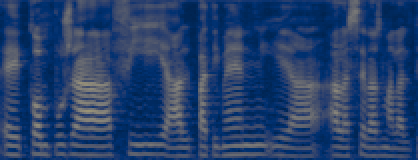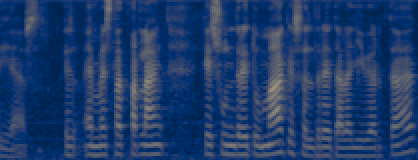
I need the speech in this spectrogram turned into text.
eh, com posar fi al patiment i a, a les seves malalties. Eh, Hem estat parlant que és un dret humà, que és el dret a la llibertat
